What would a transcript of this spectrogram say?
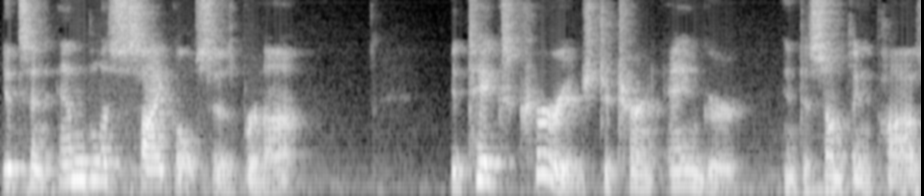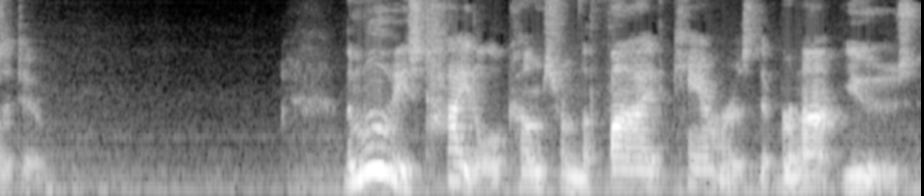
It's an endless cycle, says Burnat. It takes courage to turn anger into something positive. The movie's title comes from the five cameras that Burnat used,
